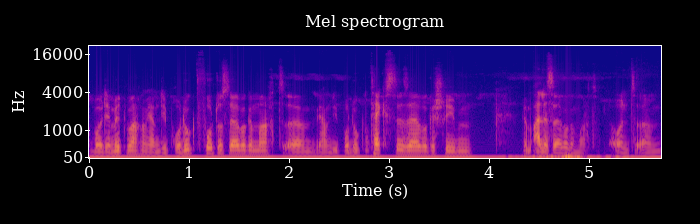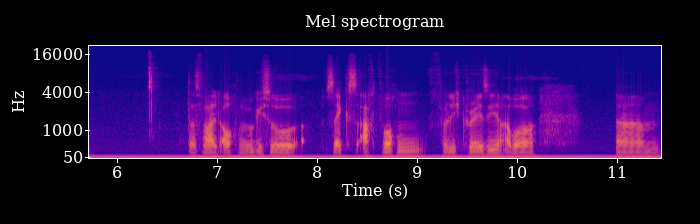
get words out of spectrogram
wollt ihr mitmachen? Wir haben die Produktfotos selber gemacht, äh, wir haben die Produkttexte selber geschrieben, wir haben alles selber gemacht. Und ähm, das war halt auch wirklich so sechs, acht Wochen völlig crazy, aber ähm,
